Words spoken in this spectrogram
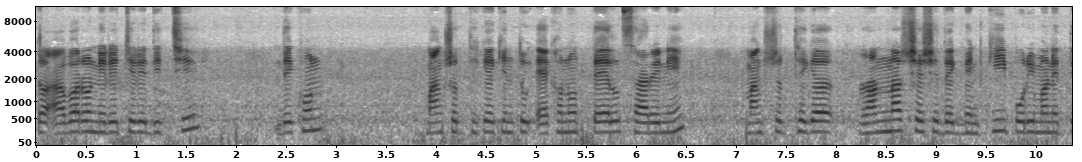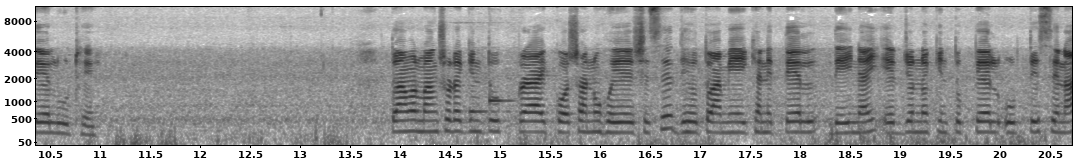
তো আবারও নেড়ে চেড়ে দিচ্ছি। দেখুন মাংসর থেকে কিন্তু এখনও তেল ছাড়েনি। মাংসর থেকে রান্নার শেষে দেখবেন কি পরিমাণে তেল উঠে। তো আমার মাংসটা কিন্তু প্রায় কষানো হয়ে এসেছে। যেহেতু আমি এইখানে তেল দেই নাই, এর জন্য কিন্তু তেল উঠতেছে না।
